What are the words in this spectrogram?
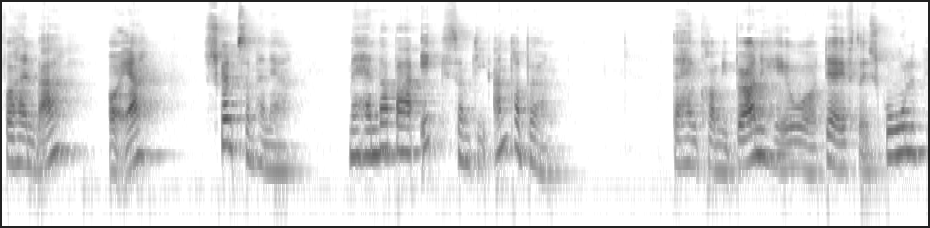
for han var og er skønt som han er. Men han var bare ikke som de andre børn. Da han kom i børnehave og derefter i skole,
